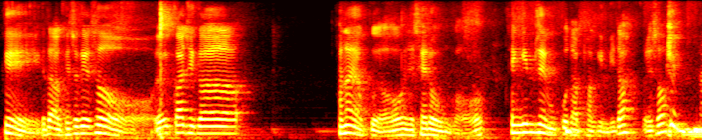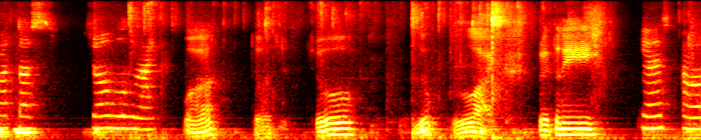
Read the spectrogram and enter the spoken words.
오케이. 그 다음 계속해서 여기까지가 하나였고요. 이제 새로운 거. 생김새 묻고 답하기입니다. 그래서 What does Joe look like? What does Joe look like? 그랬더니 Yes, uh,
